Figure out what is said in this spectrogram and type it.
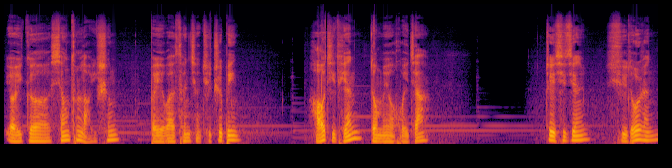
有一个乡村老医生被外村请去治病，好几天都没有回家。这期间，许多人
